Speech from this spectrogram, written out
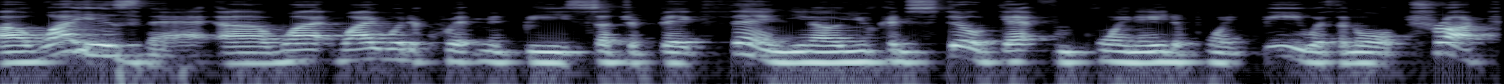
uh, why is that? Uh, why why would equipment be such a big thing? You know, you can still get from point A to point B with an old truck,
